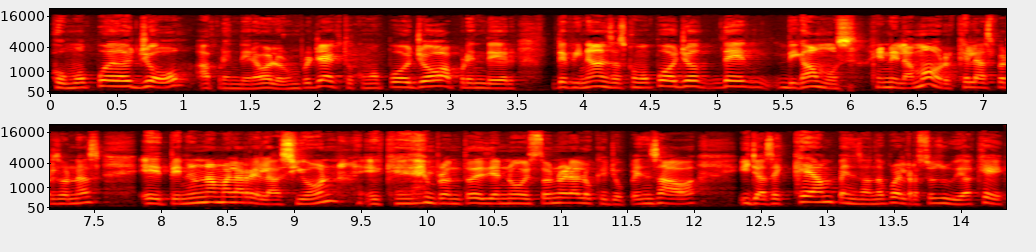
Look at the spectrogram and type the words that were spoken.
¿cómo puedo yo aprender a valorar un proyecto? ¿Cómo puedo yo aprender de finanzas? ¿Cómo puedo yo, de, digamos, en el amor, que las personas eh, tienen una mala relación, eh, que de pronto decían, no, esto no era lo que yo pensaba, y ya se quedan pensando por el resto de su vida que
